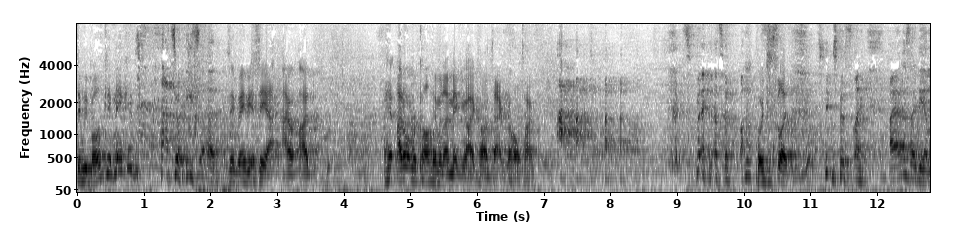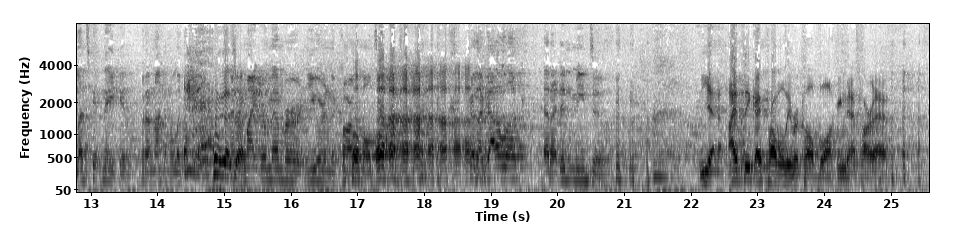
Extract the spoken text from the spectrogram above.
Did we both get naked? That's what he said. See, maybe. See, I, I, I, I don't recall him and I making eye contact the whole time. Man, that's what We're just like, just like I have this idea. Let's get naked, but I'm not going to look at you. That's and I right. might remember you were in the car the whole time because I got to look, and I didn't mean to. Yeah. I think I probably recall blocking that part out.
